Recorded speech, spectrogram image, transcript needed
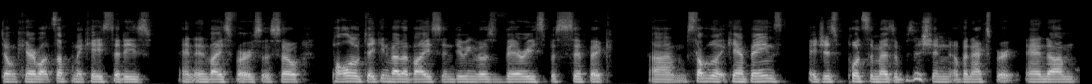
don't care about supplement case studies and, and vice versa. So paulo taking that advice and doing those very specific um, supplement campaigns it just puts them as a position of an expert. And um,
